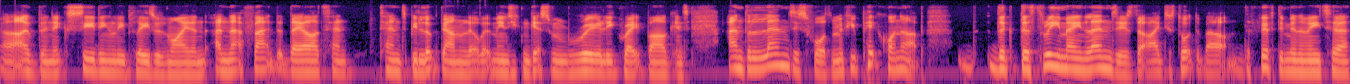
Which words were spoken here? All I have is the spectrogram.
uh, I've been exceedingly pleased with mine, and, and that fact that they are tend tend to be looked down a little bit means you can get some really great bargains. And the lenses for them, if you pick one up, the the three main lenses that I just talked about, the 50 millimeter,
